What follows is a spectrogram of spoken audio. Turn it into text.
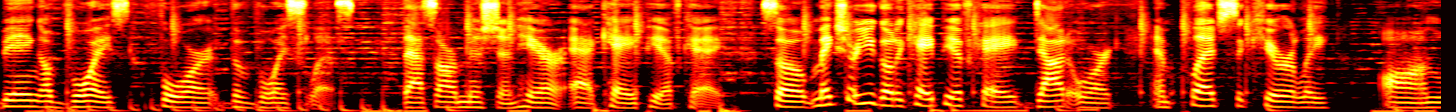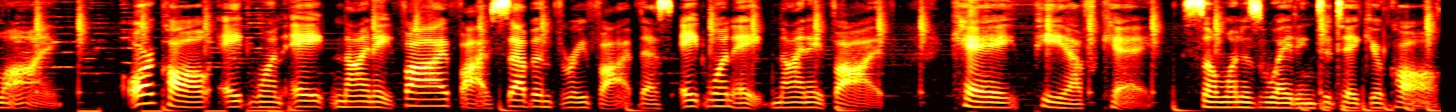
being a voice for the voiceless. That's our mission here at KPFK. So make sure you go to kpfk.org and pledge securely online or call 818 985 5735. That's 818 985 KPFK. Someone is waiting to take your call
